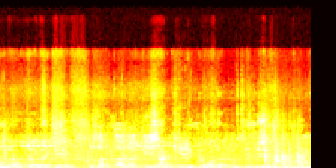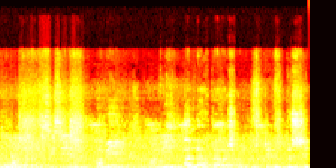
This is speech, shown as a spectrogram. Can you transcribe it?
আল্লাহ তাআলাকে সাক্ষী রেখে ওয়াদা করছি যে আমি আল্লাহ তালা সন্তুষ্টির উদ্দেশ্যে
